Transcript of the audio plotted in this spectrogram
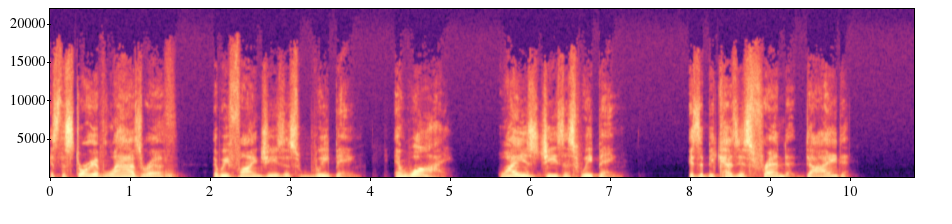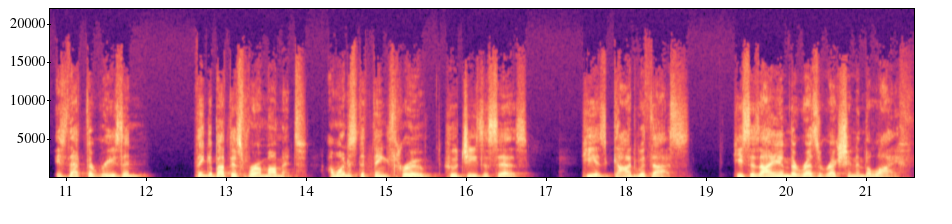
It's the story of Lazarus that we find Jesus weeping. And why? Why is Jesus weeping? Is it because his friend died? Is that the reason? Think about this for a moment. I want us to think through who Jesus is. He is God with us. He says, I am the resurrection and the life.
